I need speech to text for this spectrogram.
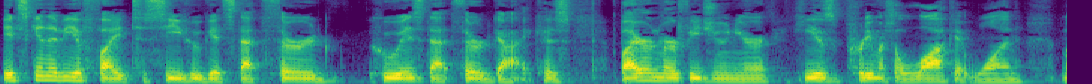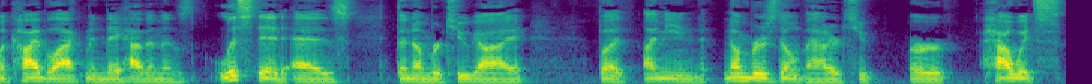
it's going to be a fight to see who gets that third who is that third guy cuz Byron Murphy Jr., he is pretty much a lock at 1. Mekhi Blackmon, they have him as listed as the number 2 guy, but I mean, numbers don't matter to or how it's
